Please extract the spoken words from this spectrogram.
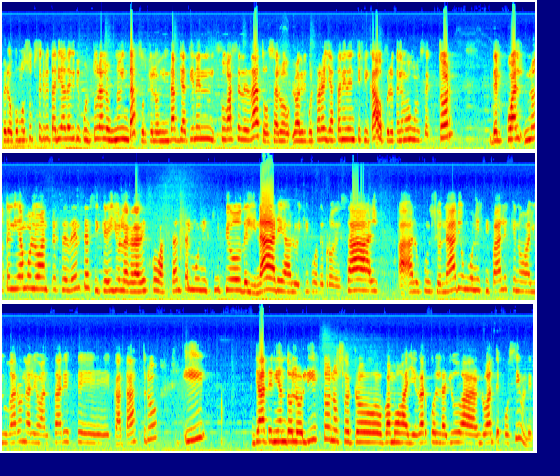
pero como subsecretaría de Agricultura los no INDAP, porque los INDAP ya tienen su base de datos, o sea, lo- los agricultores ya están identificados, pero tenemos un sector del cual no teníamos los antecedentes, así que yo le agradezco bastante al municipio de Linares, a los equipos de Prodesal, a, los funcionarios municipales que nos ayudaron a levantar este catastro y ya teniéndolo listo, nosotros vamos a llegar con la ayuda lo antes posible.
